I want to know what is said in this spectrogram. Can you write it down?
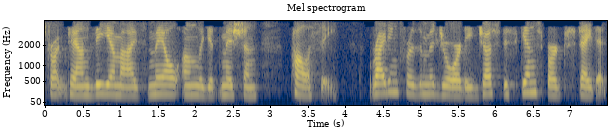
struck down VMI's male-only admission policy. Writing for the majority, Justice Ginsburg stated,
